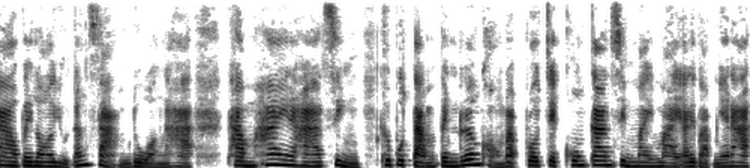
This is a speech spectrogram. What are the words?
ดาวไปรออยู่ตั้ง 3 ดวงนะคะทำให้นะคะสิ่งคือปุตตะมันเป็นเรื่องของแบบโปรเจกต์โครงการสิ่งใหม่ ๆ อะไรแบบนี้นะคะ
